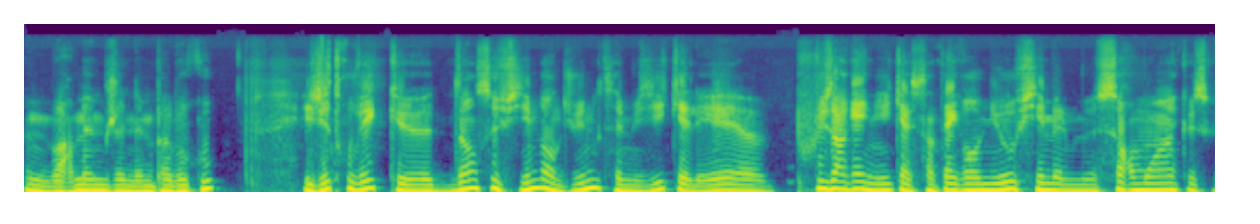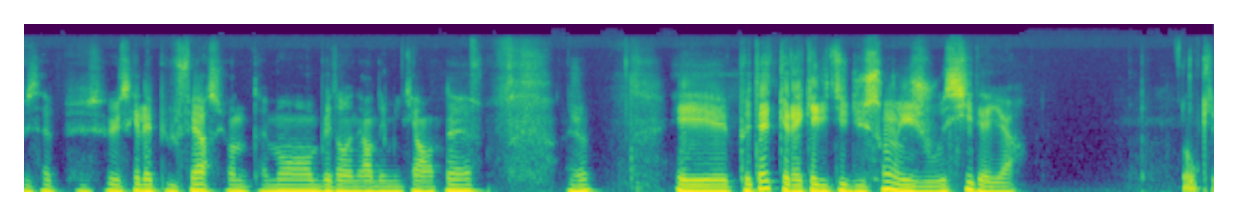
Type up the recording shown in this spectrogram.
voire même je n'aime pas beaucoup. Et j'ai trouvé que dans ce film, dans Dune, sa musique, elle est euh, plus organique, elle s'intègre mieux au film, elle me sort moins que ce que ça peut- que ce qu'elle a pu le faire sur notamment Blade Runner 2049. Je- Et peut-être que la qualité du son y joue aussi d'ailleurs. Ok.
